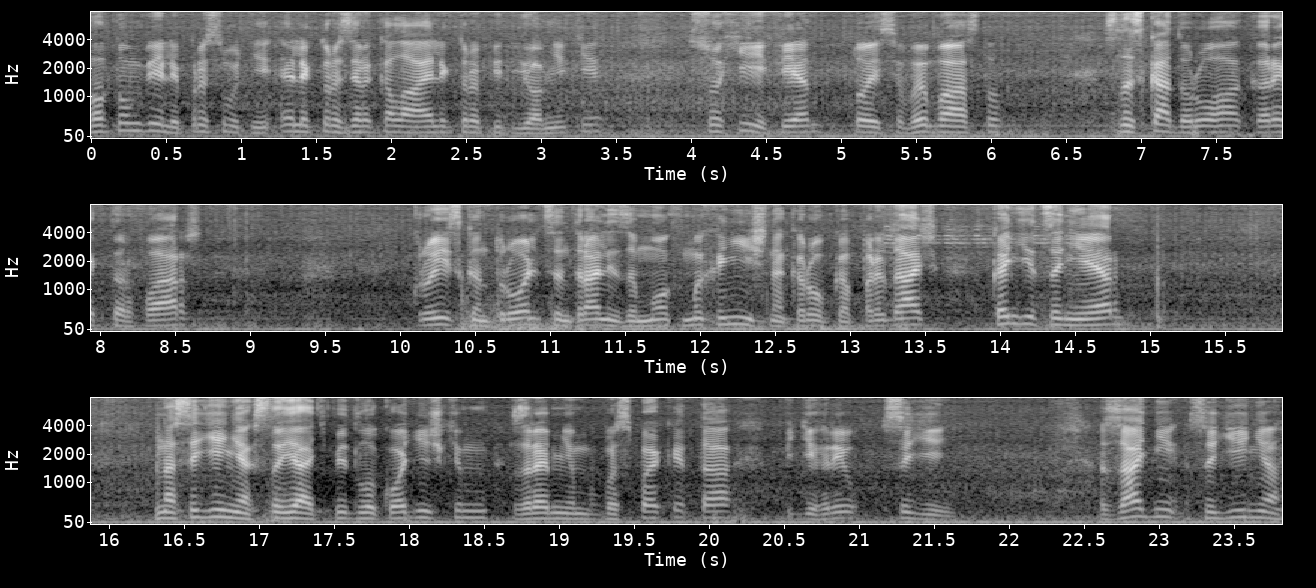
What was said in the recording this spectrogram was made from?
В автомобілі присутні електрозеркала, електропідйомники, сухий фен, тобто вебасту, слизька дорога, коректор фар, круїз контроль, центральний замок, механічна коробка передач, кондиціонер. На сидіннях стоять підлокотнички з ремнем безпеки та підігрів сидінь. Задні сидіння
